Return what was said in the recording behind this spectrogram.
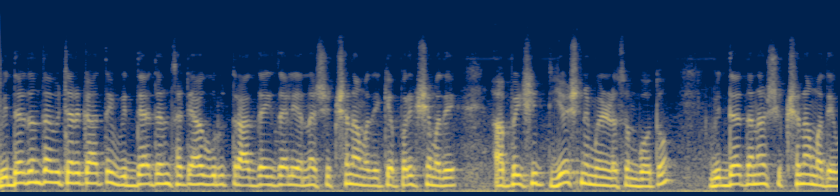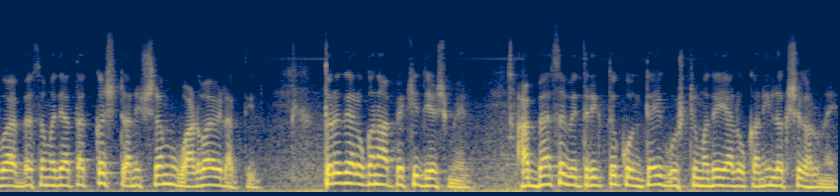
विद्यार्थ्यांचा विचार काय ते विद्यार्थ्यांसाठी हा गुरु त्रासदायक झाले यांना शिक्षणामध्ये किंवा परीक्षेमध्ये अपेक्षित यश न मिळणं संभवतो. विद्यार्थ्यांना शिक्षणामध्ये व अभ्यासामध्ये आता कष्ट आणि श्रम वाढवावे लागतील. तरच या लोकांना अपेक्षित यश मिळेल. अभ्यासाव्यतिरिक्त कोणत्याही गोष्टीमध्ये या लोकांनी लक्ष घालू नये.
